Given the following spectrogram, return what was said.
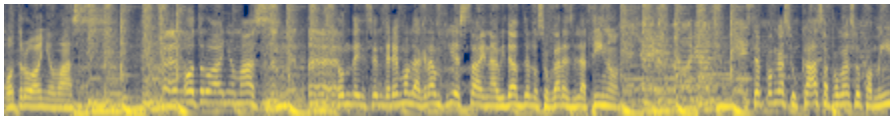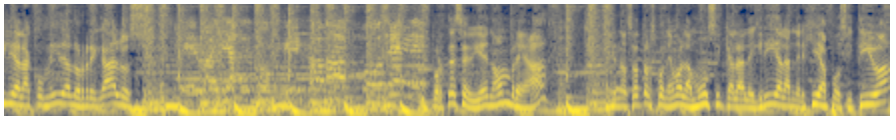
Otro año más. Otro año más, donde encenderemos la gran fiesta de Navidad de los hogares latinos. Usted ponga su casa, ponga su familia, la comida, los regalos. Pero hay bien, hombre, ¿ah? Que nosotros ponemos la música, la alegría, la energía positiva.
